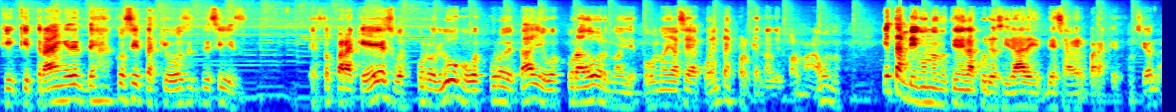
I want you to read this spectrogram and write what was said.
que, que traen de esas cositas que vos decís, ¿esto para qué es? ¿O es puro lujo? ¿O es puro detalle? ¿O es puro adorno? Y después uno ya se da cuenta es porque no lo informa a uno. Y también uno no tiene la curiosidad de, saber para qué funciona.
